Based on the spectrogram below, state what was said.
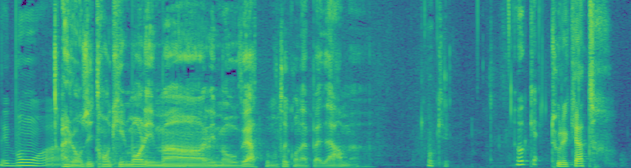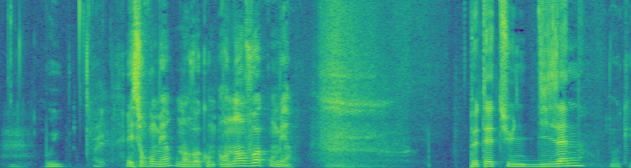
mais bon. euh, Allons-y tranquillement, les mains, les mains ouvertes pour montrer qu'on n'a pas d'armes. Ok. Ok. Tous les quatre Et ils sont combien? On en, voit com- on en voit combien? Peut-être une dizaine Ok.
